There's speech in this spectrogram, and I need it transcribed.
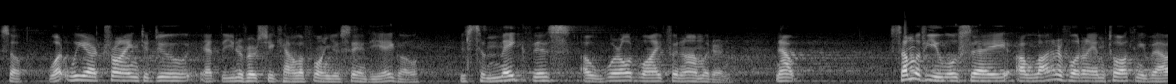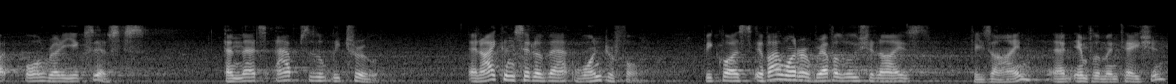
So, what we are trying to do at the University of California, San Diego, is to make this a worldwide phenomenon. Now, some of you will say a lot of what I am talking about already exists. And that's absolutely true. And I consider that wonderful. Because if I want to revolutionize design and implementation,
